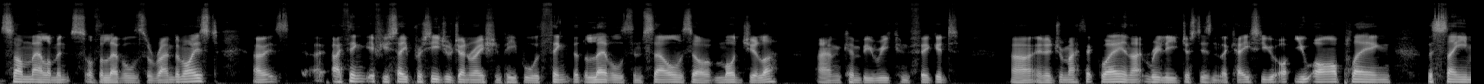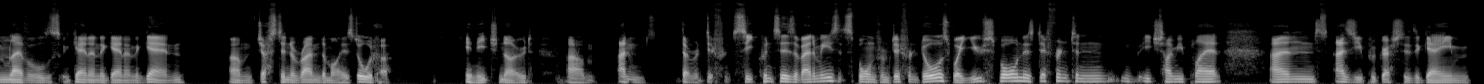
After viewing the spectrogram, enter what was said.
some elements of the levels are randomized. Uh, it's I think if you say procedural generation, people would think that the levels themselves are modular and can be reconfigured uh, in a dramatic way, and that really just isn't the case. You are, you are playing the same levels again and again and again, um, just in a randomized order in each node, um, and there are different sequences of enemies that spawn from different doors. Where you spawn is different in each time you play it, and as you progress through the game,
